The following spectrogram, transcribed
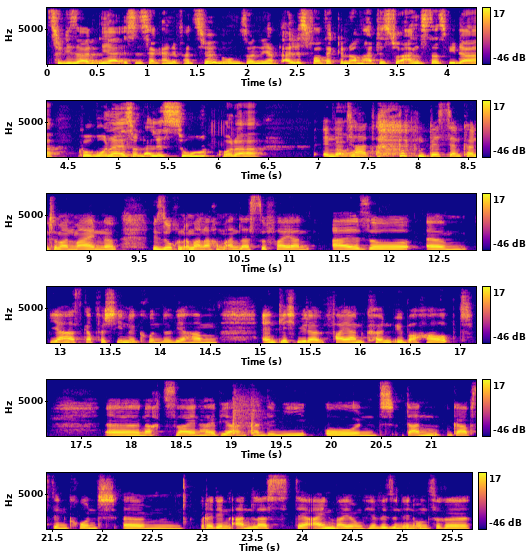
zu dieser, ja, es ist ja keine Verzögerung, sondern ihr habt alles vorweggenommen. Hattest du Angst, dass wieder Corona ist und alles zu oder? In der Warum? Tat, ein bisschen könnte man meinen. Ne? Wir suchen immer nach einem Anlass zu feiern. Also ähm, ja, es gab verschiedene Gründe. Wir haben endlich wieder feiern können überhaupt äh, nach zweieinhalb Jahren Pandemie. Und dann gab es den Grund ähm, oder den Anlass der Einweihung hier. Wir sind in unsere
